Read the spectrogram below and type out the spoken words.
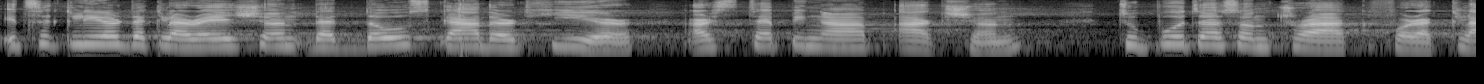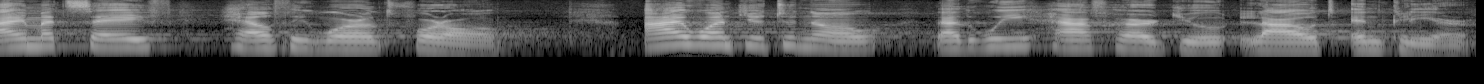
It's a clear declaration that those gathered here are stepping up action to put us on track for a climate-safe, healthy world for all. I want you to know that we have heard you loud and clear.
